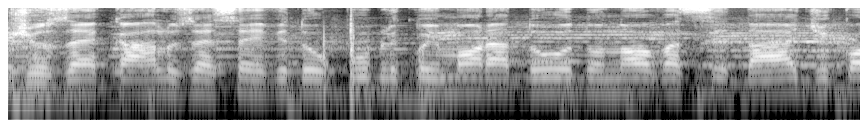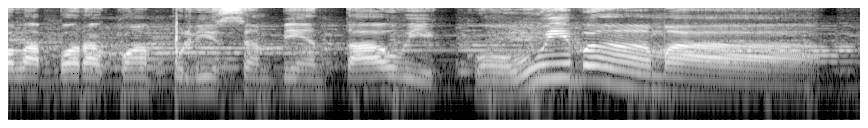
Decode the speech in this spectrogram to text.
José Carlos é servidor público e morador do Nova Cidade, colabora com a Polícia Ambiental e com o IBAMA.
